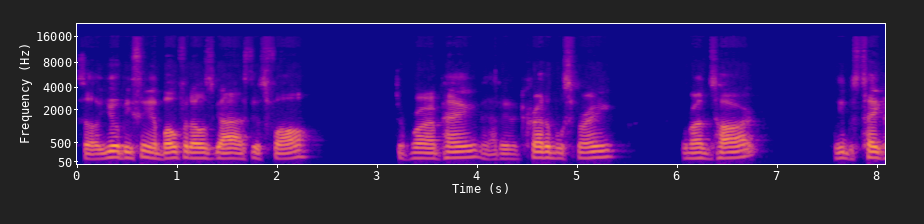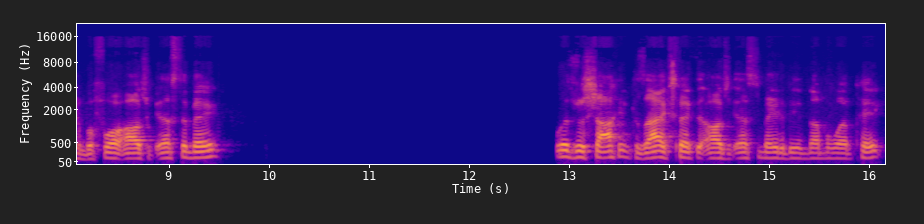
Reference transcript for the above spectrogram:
So you'll be seeing both of those guys this fall. Gi'Bran Payne had an incredible spring, runs hard. He was taken before Audric Estime. Which was shocking because I expected Audric Estime to be the number one pick.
